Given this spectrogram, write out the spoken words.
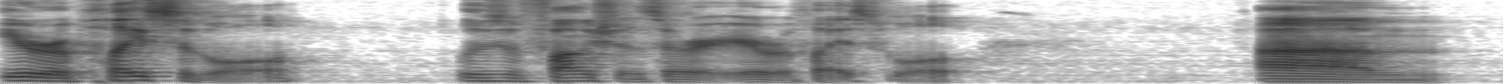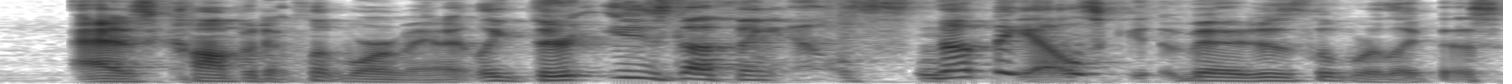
irreplaceable, lose a function so irreplaceable, um, as competent clipboard manager. Like there is nothing else, nothing else manages clipboard like this,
